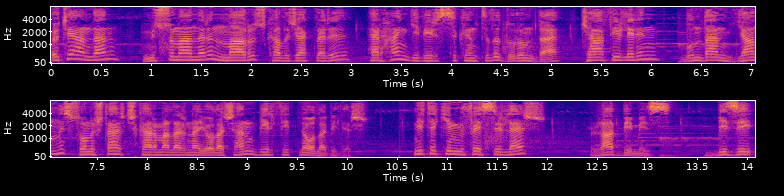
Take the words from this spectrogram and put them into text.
Öte yandan Müslümanların maruz kalacakları herhangi bir sıkıntılı durumda kafirlerin bundan yanlış sonuçlar çıkarmalarına yol açan bir fitne olabilir. Nitekim müfessirler, Rabbimiz bizi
